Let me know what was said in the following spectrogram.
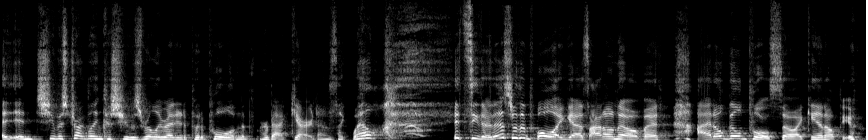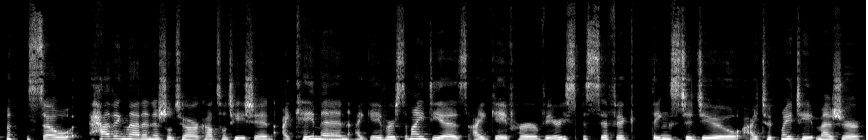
and she was struggling because she was really ready to put a pool in the, her backyard. And I was like, well, it's either this or the pool, I guess. I don't know, but I don't build pools, so I can't help you. so, having that initial two hour consultation, I came in, I gave her some ideas, I gave her very specific things to do. I took my tape measure.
